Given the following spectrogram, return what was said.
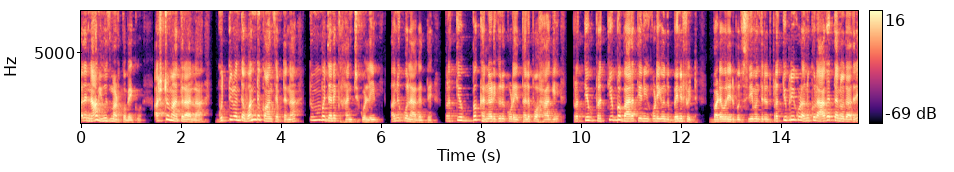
ಅದನ್ನು ನಾವು ಯೂಸ್ ಮಾಡ್ಕೋಬೇಕು. ಅಷ್ಟು ಮಾತ್ರ ಅಲ್ಲ ಗೊತ್ತಿರುವಂಥ ಒಂದು ಕಾನ್ಸೆಪ್ಟನ್ನು ತುಂಬ ಜನಕ್ಕೆ ಹಂಚಿಕೊಳ್ಳಿ, ಅನುಕೂಲ ಆಗುತ್ತೆ. ಪ್ರತಿಯೊಬ್ಬ ಕನ್ನಡಿಗರು ಕೂಡ ತಲುಪೋ ಹಾಗೆ, ಪ್ರತಿಯೊಬ್ಬ ಪ್ರತಿಯೊಬ್ಬ ಭಾರತೀಯನಿಗೂ ಕೂಡ ಈ ಒಂದು ಬೆನಿಫಿಟ್ ಬಡವರಿರ್ಬೋದು ಶ್ರೀಮಂತರಿರ್ಬೋದು ಪ್ರತಿಯೊಬ್ಬರಿಗೂ ಕೂಡ ಅನುಕೂಲ ಆಗುತ್ತೆ ಅನ್ನೋದಾದರೆ,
